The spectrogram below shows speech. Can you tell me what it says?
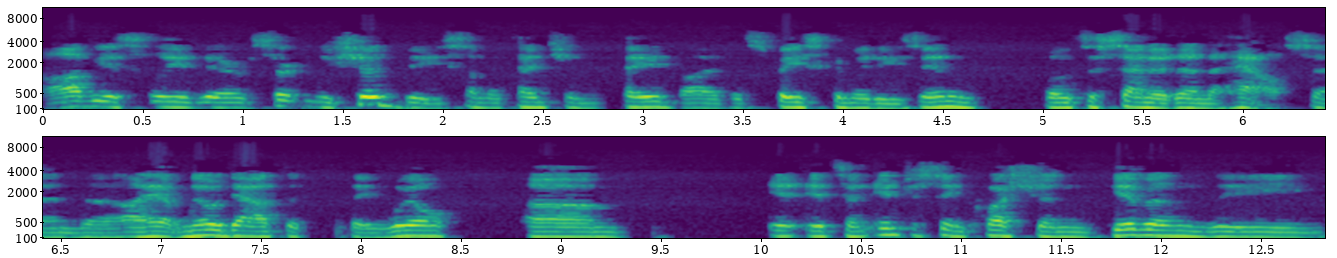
Obviously, there certainly should be some attention paid by the space committees in both the Senate and the House, and uh, I have no doubt that they will. Um, it, it's an interesting question given the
